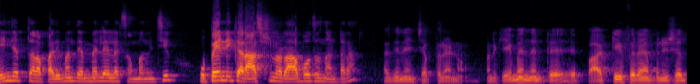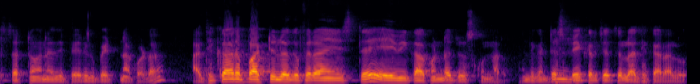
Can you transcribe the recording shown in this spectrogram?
ఏం చెప్తారు? ఆ పది మంది ఎమ్మెల్యేలకు సంబంధించి ఉప ఎన్నిక రాష్ట్రంలో రాబోతుంది అంటారా అది నేను చెప్పలేను. మనకి ఏమైందంటే పార్టీ ఫిరాయింపు నిషేధ చట్టం అనేది పేరుకు పెట్టినా కూడా అధికార పార్టీలోకి ఫిరాయిస్తే ఏమీ కాకుండా చూసుకున్నారు. ఎందుకంటే స్పీకర్ చేతుల్లో అధికారాలు.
